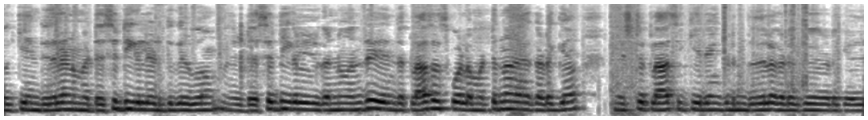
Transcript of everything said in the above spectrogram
ஓகே இந்த இதில் நம்ம டெசிட்டிகள் எடுத்துக்கிடுவோம் டெசிட்டிகள் கன்று வந்து இந்த கிளாஸஸ் ஸ்கூலில் மட்டும்தான் கிடைக்கும். நெக்ஸ்ட்டு கிளாசிக்கு ரேங்க் இந்த இதில் கிடைக்க கிடைக்காது.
